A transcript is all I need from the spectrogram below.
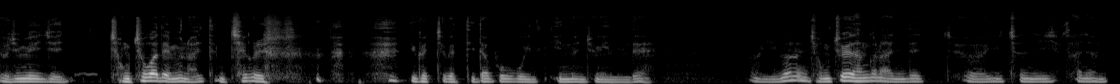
요즘에 이제 정초가 되면 하여튼 책을 이것저것 뒤다보고 있, 는 중인데 어, 이거는 정초에 한 건 아닌데 저 2024년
